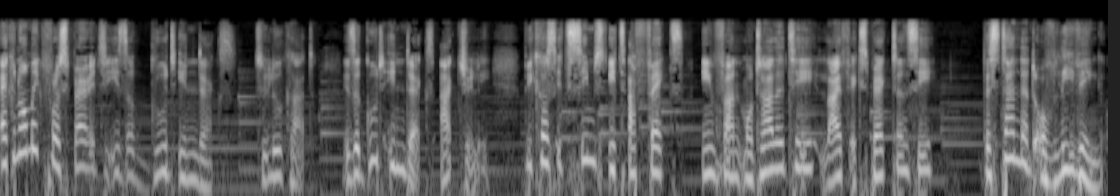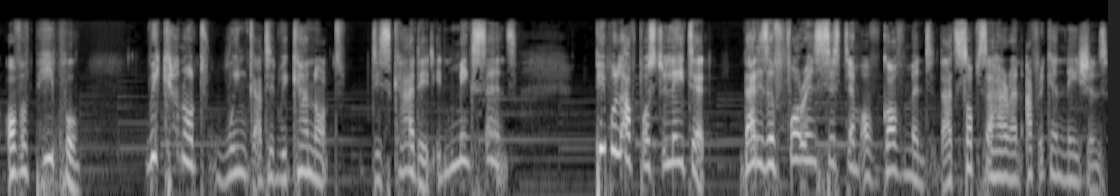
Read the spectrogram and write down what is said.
Economic prosperity is a good index to look at. It's a good index actually because it seems it affects infant mortality, life expectancy, the standard of living of a people. We cannot wink at it, we cannot discard it. It makes sense. People have postulated that is a foreign system of government that sub Saharan African nations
